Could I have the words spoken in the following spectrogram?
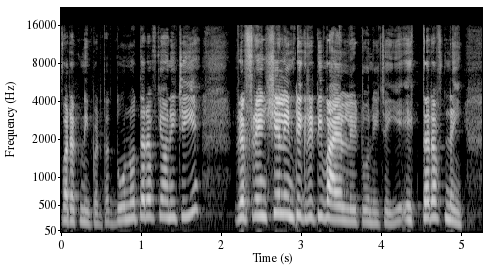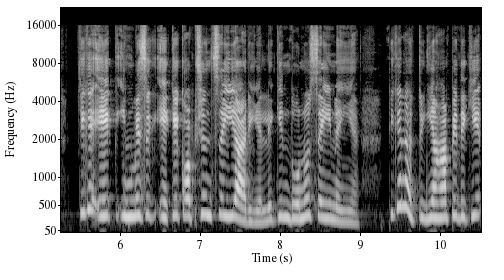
फ़र्क नहीं पड़ता। दोनों तरफ़ क्या होनी चाहिए? रेफरेंशियल इंटीग्रिटी वायोलेट होनी चाहिए। एक तरफ़ नहीं। ठीक है, एक, इनमें से एक एक ऑप्शन सही आ रही है, लेकिन दोनों सही नहीं है। ठीक है ना? तो यहाँ पे देखिए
